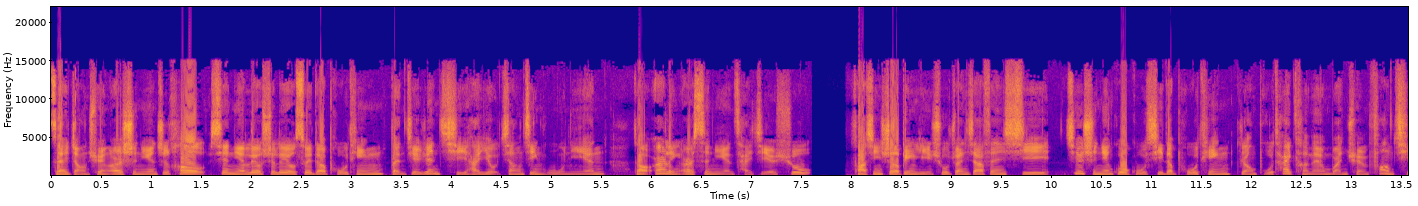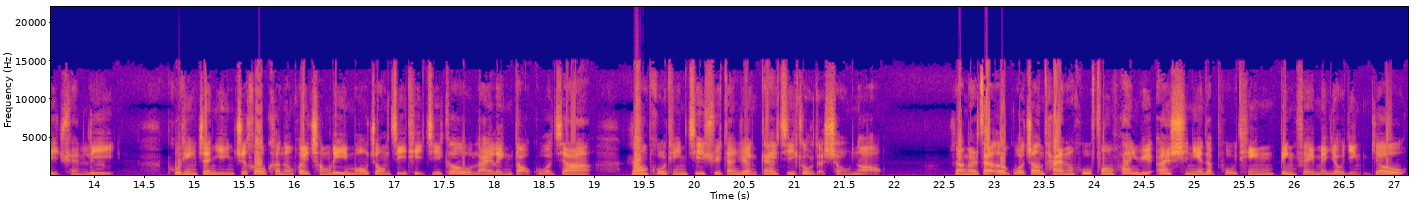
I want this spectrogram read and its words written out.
在掌权二十年之后，现年六十六岁的普廷，本届任期还有将近五年，到二零二四年才结束。法新社并引述专家分析，届时年过古稀的普廷仍不太可能完全放弃权力。普廷阵营之后可能会成立某种集体机构来领导国家，让普廷继续担任该机构的首脑。然而，在俄国政坛呼风唤雨二十年的普廷，并非没有隐忧。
